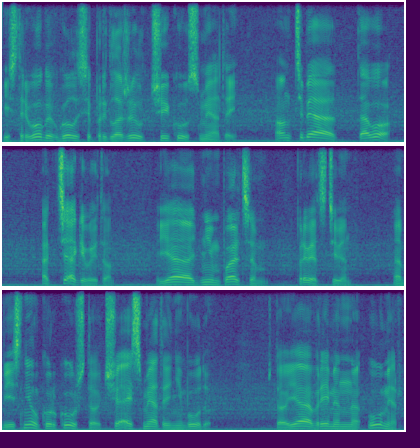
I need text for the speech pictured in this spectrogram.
и с тревогой в голосе предложил чайку с мятой. «Он тебя того, оттягивает он». Я одним пальцем, привет, Стивен, объяснил Курку, что чай с мятой не буду, что я временно умер,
